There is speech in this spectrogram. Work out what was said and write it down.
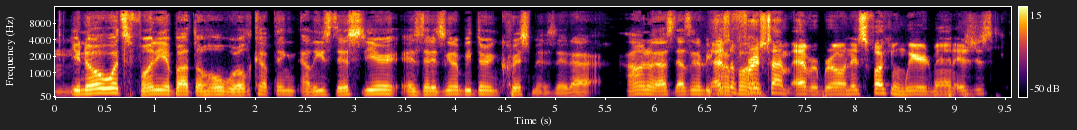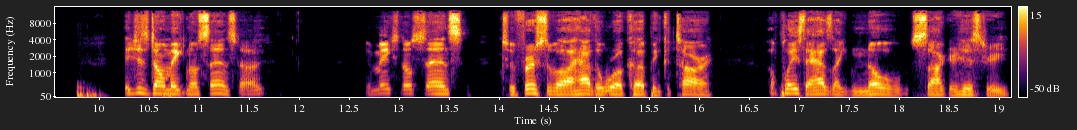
Mm. You know what's funny about the whole World Cup thing, at least this year, is that it's gonna be during Christmas. Dude. I, I don't know. That's that's gonna be That's the fun. first time ever, bro, and it's fucking weird, man. It's just, it just don't make no sense, dog. It makes no sense to first of all I have the World Cup in Qatar, a place that has like no soccer history.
